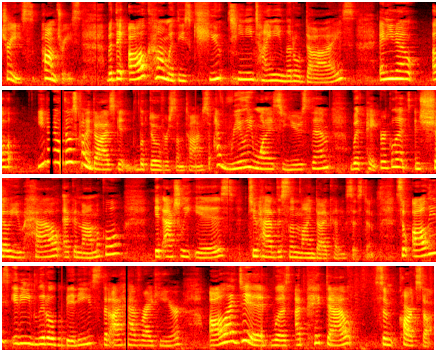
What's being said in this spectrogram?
trees palm trees but they all come with these cute, teeny tiny little dies. And you know, a, you know, those kind of dies get looked over sometimes. So I really wanted to use them with paper glitz and show you how economical it actually is to have the slimline die cutting system. So all these itty little bitties that I have right here, all I did was I picked out some cardstock,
